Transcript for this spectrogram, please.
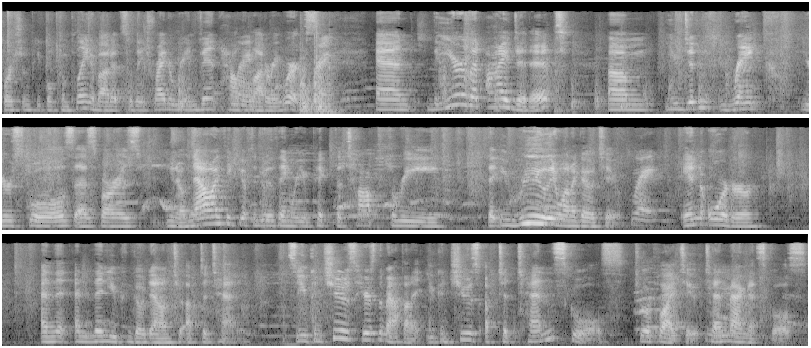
portion of people complain about it, so they try to reinvent how Right. the lottery works. Right. And the year that I did it, um, you didn't rank your schools as far as you know. Now I think you have to do the thing where you pick the top three that you really want to go to. Right. in order and then and then you can go down to up to 10 so you can choose here's the math on it you can choose up to 10 schools to apply to 10 magnet schools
